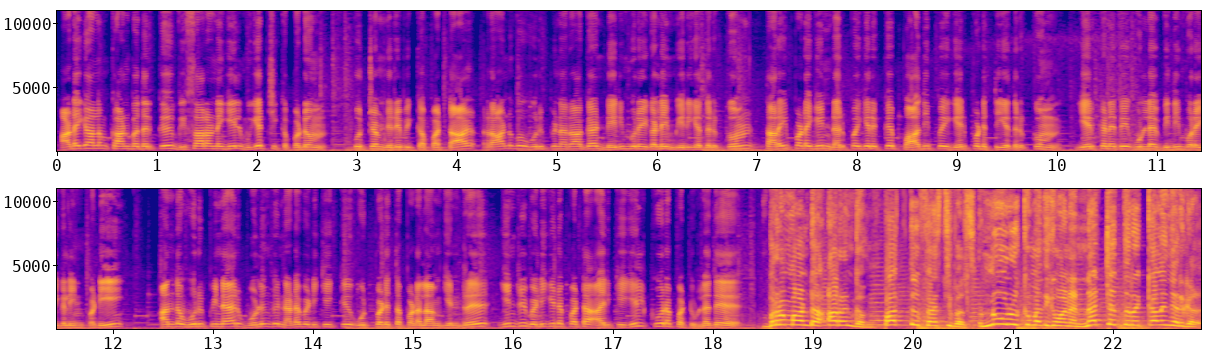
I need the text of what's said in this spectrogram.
அடையாளம் காண்பதற்கு விசாரணையில் முயற்சிக்கப்படும். குற்றம் நிரூபிக்கப்பட்டால் ராணுவ உறுப்பினராக நெறிமுறைகளை மீறியதற்கும் தரைப்படையின் நற்பெயருக்கு பாதிப்பை ஏற்படுத்தியதற்கும் ஏற்கனவே உள்ள விதிமுறைகளின்படி அந்த உறுப்பினர் ஒழுங்கு நடவடிக்கைக்கு உட்படுத்தப்படலாம் என்று இன்று வெளியிடப்பட்ட அறிக்கையில் கூறப்பட்டுள்ளது. பிரம்மாண்ட அரங்கம் பத்து பெஸ்டிவல்ஸ் நூறுக்கும் அதிகமான நட்சத்திர கலைஞர்கள்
